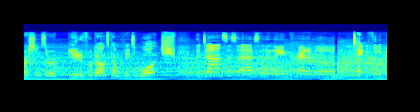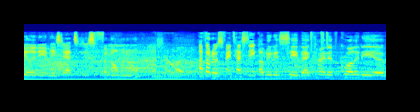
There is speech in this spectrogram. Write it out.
Expressions are a beautiful dance company to watch. The dancers were absolutely incredible. Technical ability of these dancers is phenomenal. I thought it was fantastic. Lovely to see that kind of quality of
